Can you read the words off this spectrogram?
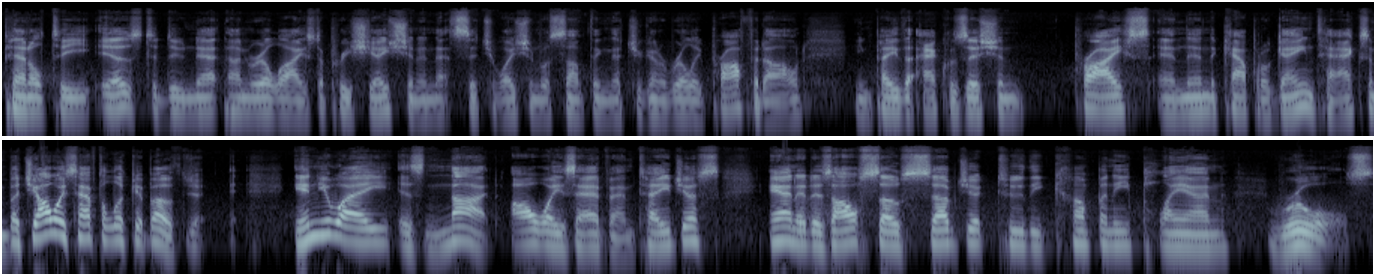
penalty is to do net unrealized appreciation in that situation with something that you're going to really profit on. You can pay the acquisition price and then the capital gain tax, and but you always have to look at both. NUA is not always advantageous and it is also subject to the company plan rules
